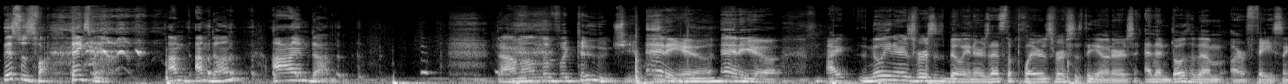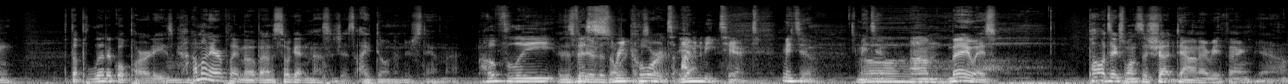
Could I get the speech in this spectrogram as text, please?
This was fun. Thanks, man. I'm I'm done. I'm done. Down on the Fukuchi. Anywho, anywho, I millionaires versus billionaires. That's the players versus the owners, and then both of them are facing the political parties. I'm on airplane mode, but I'm still getting messages. I don't understand that. Hopefully This this, video doesn't work, I'm records. I'm Yeah. gonna be ticked. Me too. Me too. Oh. Um, but anyways, politics wants to shut down everything. Yeah.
